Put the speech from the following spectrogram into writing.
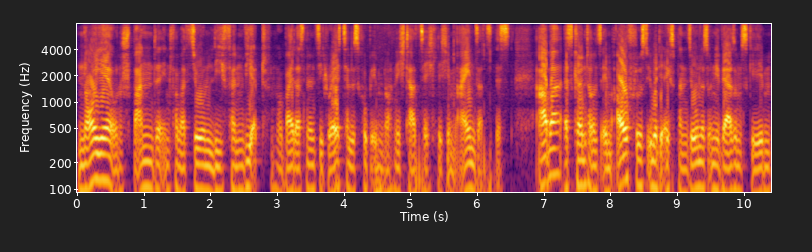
neue und spannende Informationen liefern wird, wobei das Nancy Grace Teleskop eben noch nicht tatsächlich im Einsatz ist. Aber es könnte uns eben Aufschluss über die Expansion des Universums geben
